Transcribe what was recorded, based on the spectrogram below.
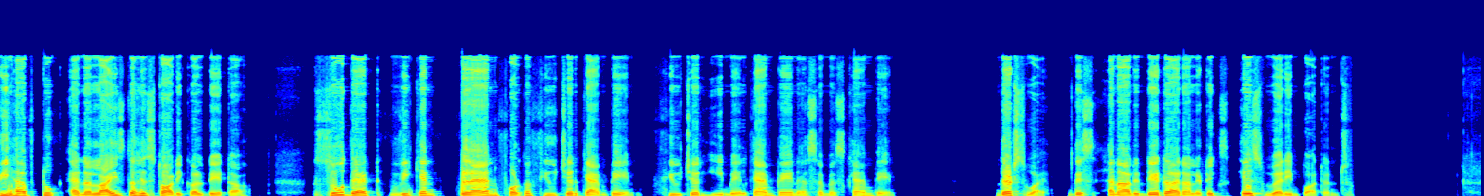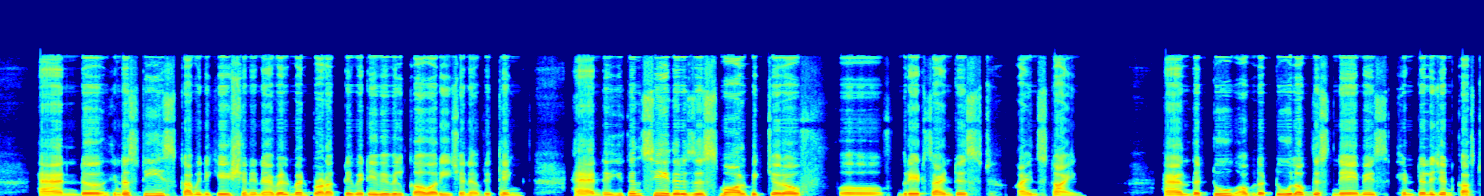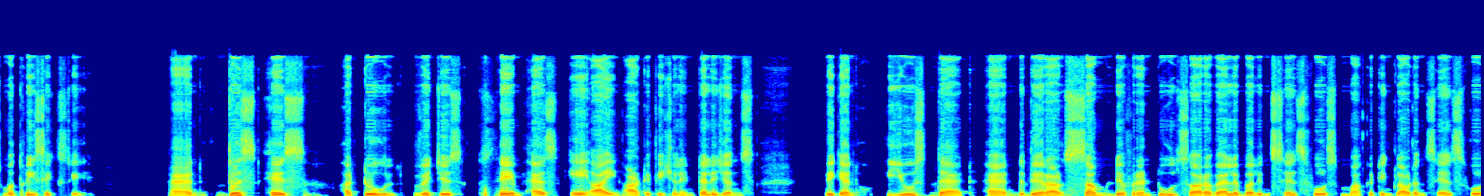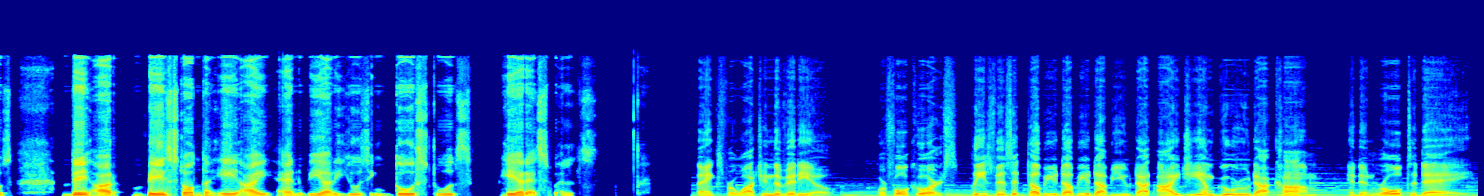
we have to analyze the historical data so that we can plan for the future campaign, future email campaign, SMS campaign. That's why this anal data analytics is very important and uh, industries communication enablement productivity we will cover each and everything. And uh, you can see there is a small picture of uh, great scientist Einstein. And the two of the tool of this name is intelligent customer 360 and this is a tool which is same as AI artificial intelligence. We can use that and there are some different tools are available in Salesforce Marketing Cloud and Salesforce. They are based on the AI and we are using those tools here as well. Thanks for watching the video. For full course, please visit www.igmguru.com and enroll today.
